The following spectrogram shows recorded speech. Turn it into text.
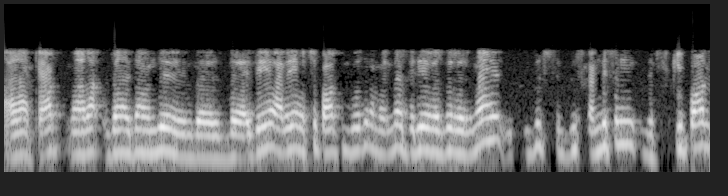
அதான் கேப் அதான் இதான் வந்து இந்த இதையும் அதையும் வச்சு பார்க்கும்போது நம்ம என்ன தெரிய வருதுன்னா this this condition keep on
